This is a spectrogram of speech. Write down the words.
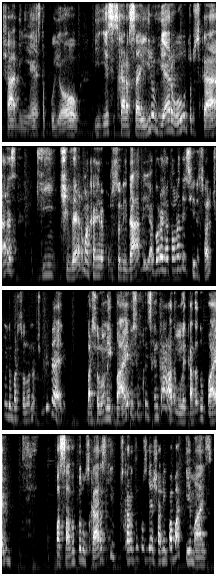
Xavi, Iniesta, Puyol, e esses caras saíram, vieram outros caras que tiveram uma carreira consolidada e agora já estão na descida. Só olha o time do Barcelona, é um time velho. Barcelona e Bayern, você ficou escancarado. A molecada do Bayern passava pelos caras que os caras não conseguiam achar nem para bater mais.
